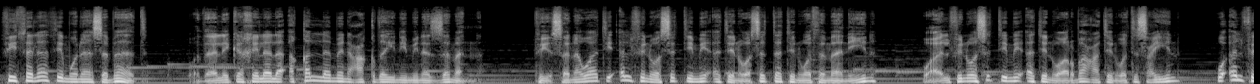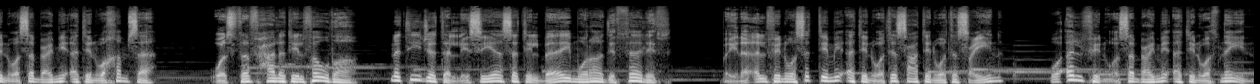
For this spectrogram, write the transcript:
في ثلاث مناسبات وذلك خلال أقل من عقدين من الزمن. في سنوات 1686 و 1694 و 1705 واستفحلت الفوضى نتيجة لسياسة الباي مراد الثالث بين 1699 و 1702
